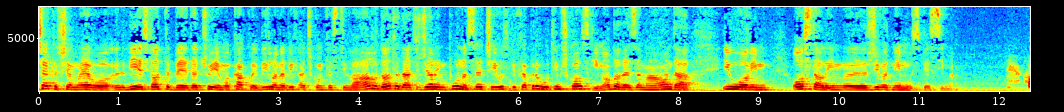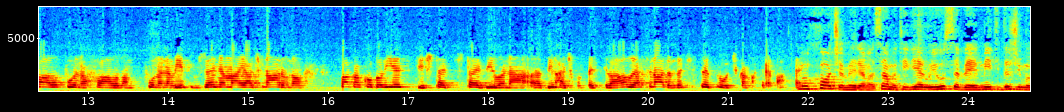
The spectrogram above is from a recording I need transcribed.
čekat ćemo evo, vijest o tebe da čujemo kako je bilo na Bihačkom festivalu. Do tada ti želim puno sreće i uspjeha prvo u tim školskim obavezama, a onda i u ovim ostalim e, životnim uspjesima. Hvala puno, hvala vam puno na lijepim željama. Ja ću naravno svakako obavijestiti šta, šta je bilo na uh, Bihačkom festivalu. Ja se nadam da će sve proći kako treba. No, hoće Mirjama, samo ti vjeruj u sebe, mi ti držimo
